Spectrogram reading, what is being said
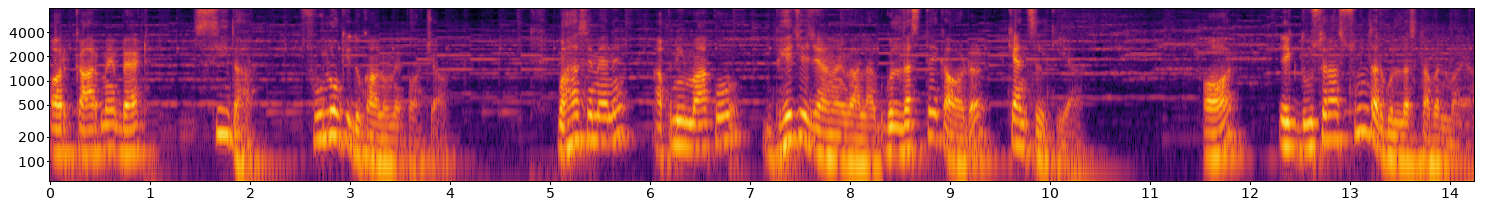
और कार में बैठ सीधा फूलों की दुकानों में पहुँचा। वहाँ से मैंने अपनी माँ को भेजे जाने वाला गुलदस्ते का ऑर्डर कैंसिल किया और एक दूसरा सुंदर गुलदस्ता बनवाया।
